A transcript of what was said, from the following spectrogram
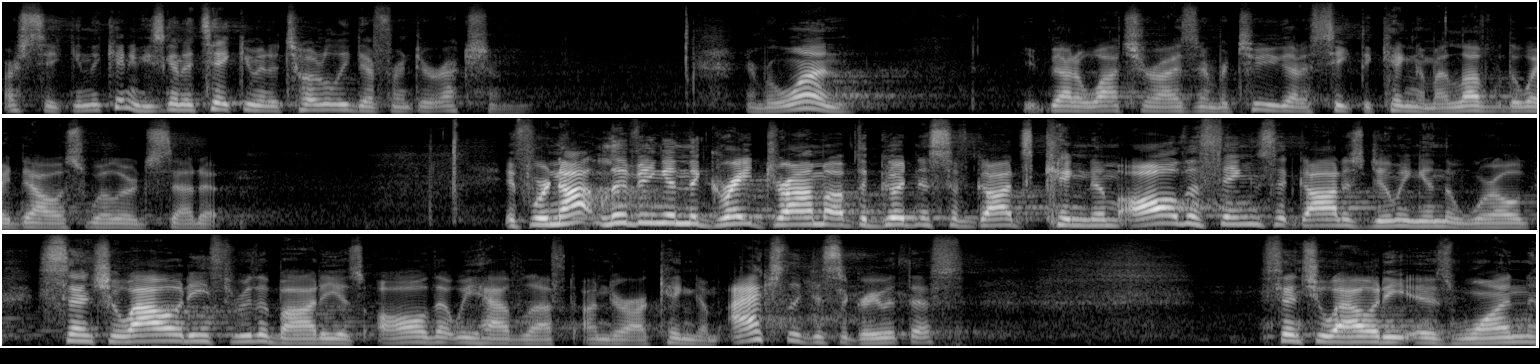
are seeking the kingdom. He's going to take you in a totally different direction. Number one, you've got to watch your eyes. Number two, you've got to seek the kingdom. I love the way Dallas Willard said it. If we're not living in the great drama of the goodness of God's kingdom, all the things that God is doing in the world, sensuality through the body is all that we have left under our kingdom. I actually disagree with this. Sensuality is one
